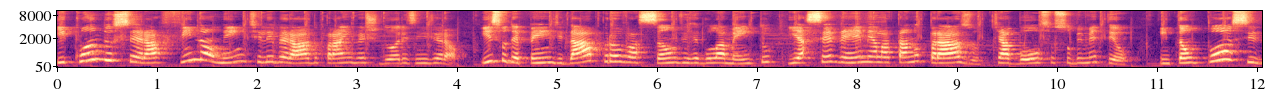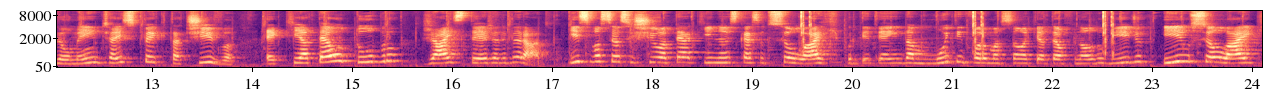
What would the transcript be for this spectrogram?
E quando será finalmente liberado para investidores em geral? Isso depende da aprovação de regulamento e a CVM ela está no prazo que a bolsa submeteu. Então, possivelmente a expectativa é que até outubro já esteja liberado. E se você assistiu até aqui, não esqueça do seu like, porque tem ainda muita informação aqui até o final do vídeo. E o seu like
